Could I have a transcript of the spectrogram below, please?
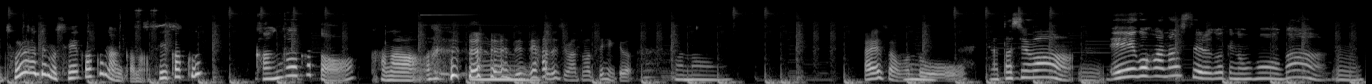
ん。それはでも性格なんかな？性格？考え方？かな、うん。全然話まとまってへんけど。かな。あやさんはど私はう、うん。英語話してる時の方がうん。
